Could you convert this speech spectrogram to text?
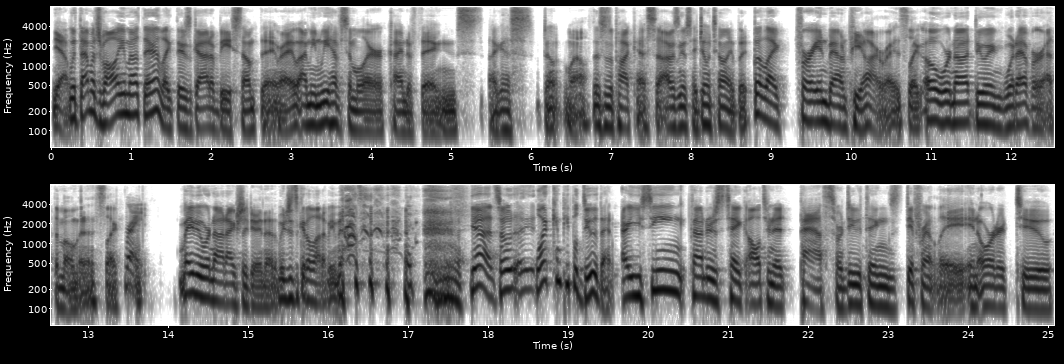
Yeah. With that much volume out there, like there's got to be something, right? I mean, we have similar kind of things. I guess don't. Well, this is a podcast, so I was going to say don't tell me, but but like for inbound PR, right? It's like oh, we're not doing whatever at the moment. It's like right maybe we're not actually doing that. We just get a lot of emails. yeah. So, uh, what can people do then? Are you seeing founders take alternate paths or do things differently in order to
